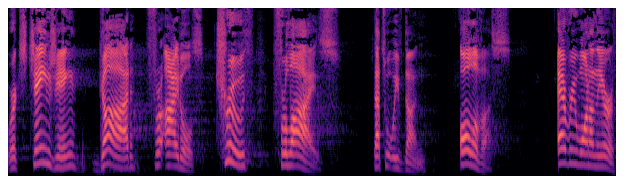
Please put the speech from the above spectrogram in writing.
We're exchanging God for idols, truth for lies. That's what we've done. All of us. Everyone on the earth.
